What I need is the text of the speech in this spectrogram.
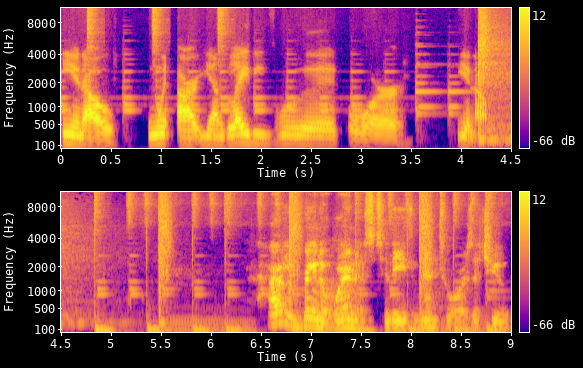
you know our young ladies would or you know how are you bringing awareness to these mentors that you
